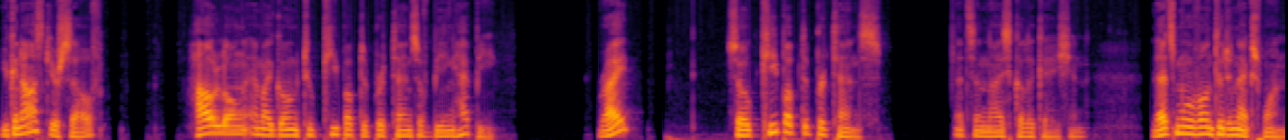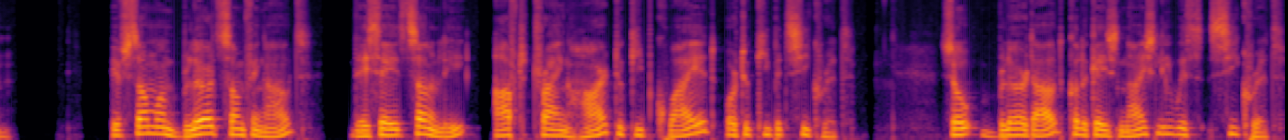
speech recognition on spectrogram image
You can ask yourself, how long am I going to keep up the pretense of being happy? Right? So, keep up the pretense. That's a nice collocation. Let's move on to the next one. If someone blurts something out, they say it suddenly after trying hard to keep quiet or to keep it secret. So, blurt out collocates nicely with secret.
